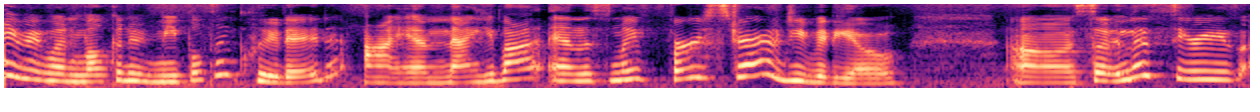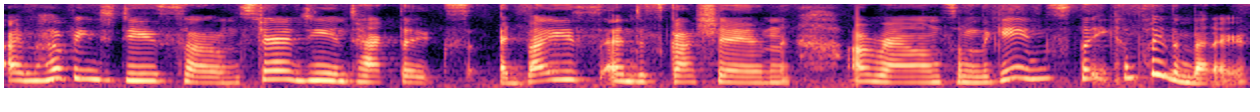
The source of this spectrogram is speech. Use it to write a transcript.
Hey everyone, welcome to Meeples Included. I am MaggieBot and this is my first strategy video. Uh, so in this series, I'm hoping to do some strategy and tactics, advice and discussion around some of the games so that you can play them better.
